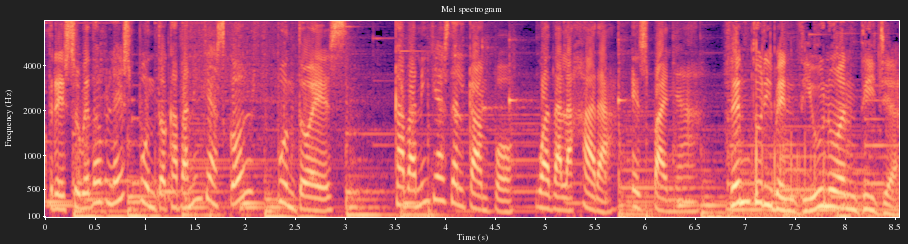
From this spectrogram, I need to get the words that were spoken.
www.cabanillasgolf.es Cabanillas del Campo, Guadalajara, España. Century 21 Antilla.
